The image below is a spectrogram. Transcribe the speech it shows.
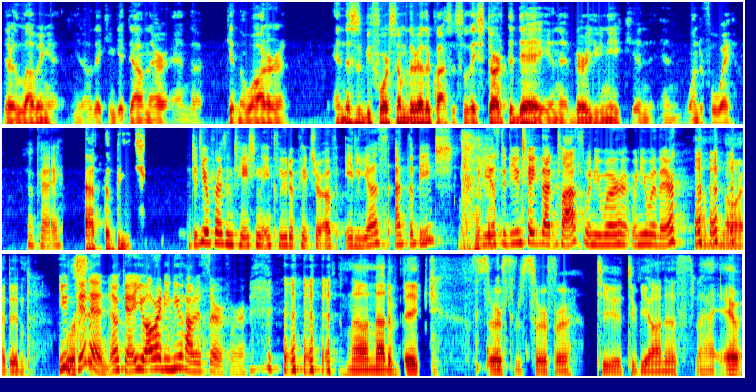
they're loving it. You know, they can get down there and uh, get in the water and and this is before some of their other classes. So they start the day in a very unique and, and wonderful way. Okay. At the beach. Did your presentation include a picture of Elias at the beach? Elias, did you take that class when you were when you were there? um, no, I didn't. You was, didn't. Okay, you already knew how to surf, or? no, not a big surf surfer. To to be honest, I,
